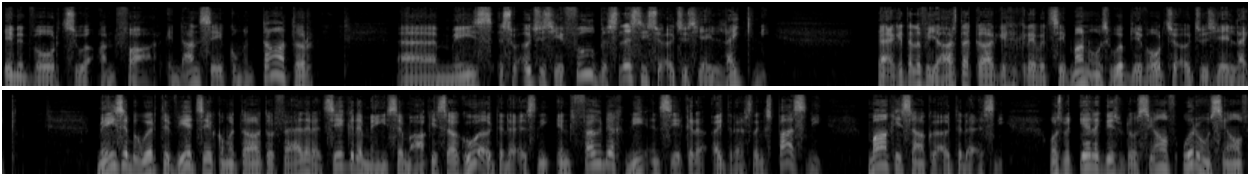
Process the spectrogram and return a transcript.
en dit word so aanvaar. En dan sê kommentator, uh mens is so oud soos jy voel, beslis nie so oud soos jy lyk nie. Ja, ek het hulle verjaarsdagkaartjie gekry wat sê, "Man, ons hoop jy word so oud soos jy lyk." Mense behoort te weet sê kommentator verder dat sekere mense maak nie saak hoe oud hulle is nie, eenvoudig nie in sekere uitrustings pas nie. Maak nie saak hoe oud hulle is nie. Ons moet eerlik wees met onsself oor onsself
